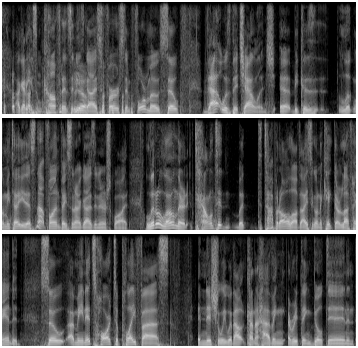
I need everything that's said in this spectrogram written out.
I got to get some confidence in these Yeah. guys first and foremost. So that was the challenge uh, because look, let me tell you, that's not fun facing our guys in inner squad. Let alone they're talented, but to top it all off, the icing on the cake, they're left-handed. So I mean, it's hard to play fast initially without kind of having everything built in and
